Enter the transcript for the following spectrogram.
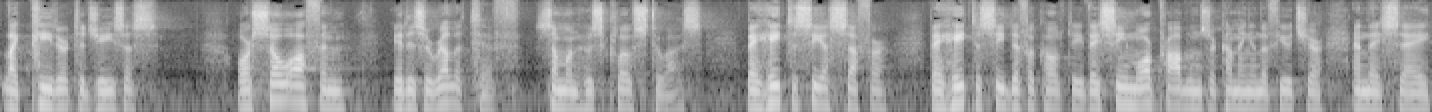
like Peter to Jesus, or so often it is a relative, someone who's close to us. They hate to see us suffer. They hate to see difficulty. They see more problems are coming in the future, and they say,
